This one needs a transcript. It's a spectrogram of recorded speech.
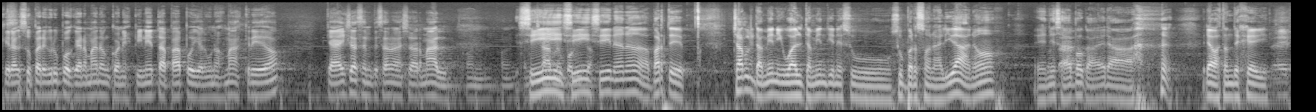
que era el supergrupo que armaron con Spinetta, Papo y algunos más, creo, que ya se empezaron a llevar mal. Con, Sí, sí, sí, no, no. Aparte, Charlie también igual también tiene su, su personalidad, ¿no? En esa época era, era bastante heavy. Eh,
